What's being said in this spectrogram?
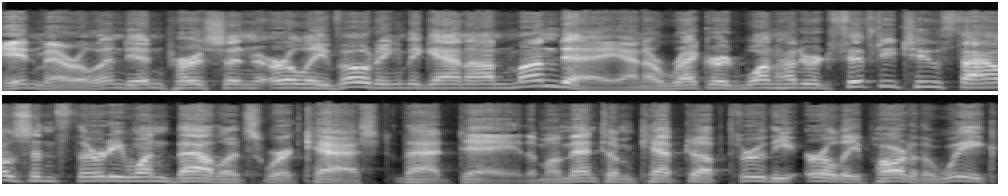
In Maryland, in person early voting began on Monday, and a record 152,031 ballots were cast that day. The momentum kept up through the early part of the week,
